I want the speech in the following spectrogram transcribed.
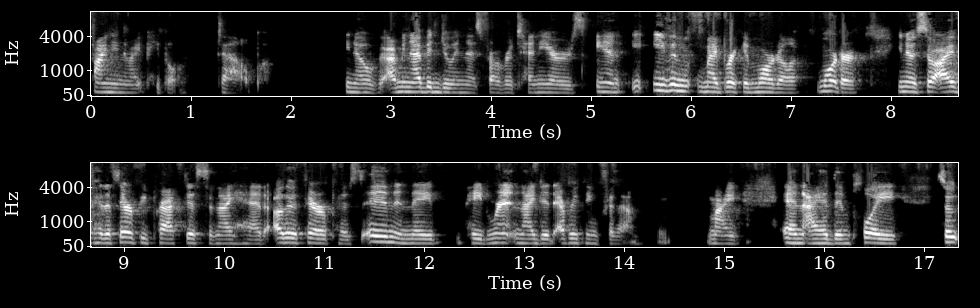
finding the right people to help. You know, I mean, I've been doing this for over 10 years and even my brick and mortar, mortar, you know, so I've had a therapy practice and I had other therapists in and they paid rent and I did everything for them. My, and I had the employee. So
